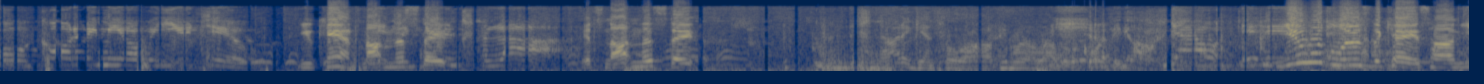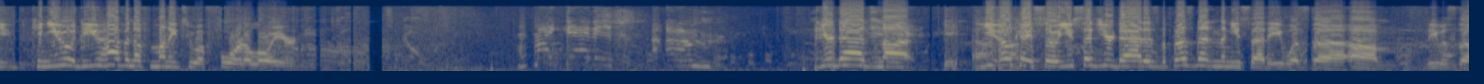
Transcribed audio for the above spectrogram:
for recording me over YouTube. You can't. Not in this state. law. It's not in this state. It's not against the law. People are allowed to record videos. No. You would lose the case, hon. You, can you? Do you have enough money to afford a lawyer? Um, Your dad's not. You, okay, so you said your dad is the president, and then you said he was the um he was the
